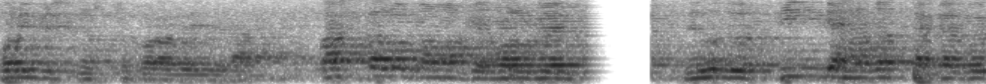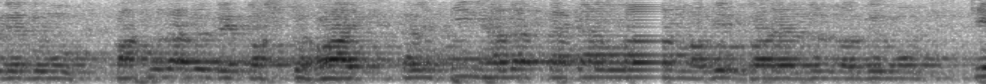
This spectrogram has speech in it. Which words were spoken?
পরিবেশ নষ্ট করা যাবে না। পাঁচটা লোক আমাকে বলবেন যেহেতু তিনটে হাজার টাকা করে দেবো। পাঁচ হাজার যদি কষ্ট হয়, তাহলে তিন হাজার টাকা আল্লাহ নবীর ঘরের জন্য দেবো। কে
